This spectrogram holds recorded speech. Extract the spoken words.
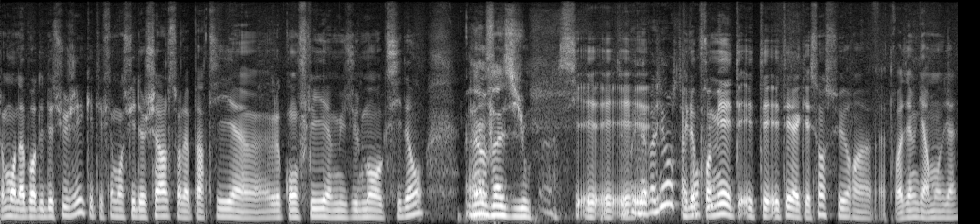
on a abordé deux sujets, qui étaient finalement celui de Charles sur la partie, euh, le conflit musulman-occident. L'invasion. et, le premier était, la question sur euh, la Troisième Guerre mondiale.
